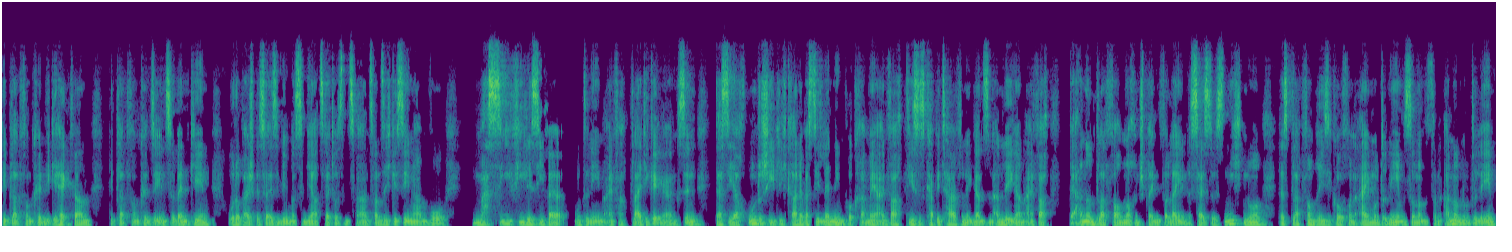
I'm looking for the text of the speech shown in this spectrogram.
Die Plattform könnte gehackt werden, die Plattform könnte insolvent gehen oder beispielsweise, wie wir es im Jahr 2022 gesehen haben, wo massiv viele SIFA-Unternehmen einfach pleite gegangen sind, dass sie auch unterschiedlich, gerade was die Lending-Programme, einfach dieses Kapital von den ganzen Anlegern einfach bei anderen Plattformen noch entsprechend verleihen. Das heißt, du hast nicht nur das Plattformrisiko von einem Unternehmen, sondern von anderen Unternehmen,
